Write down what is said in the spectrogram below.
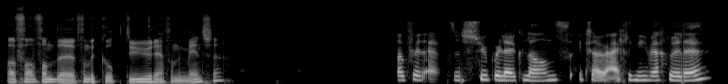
Van, van, van, de, van de cultuur en van de mensen? Ik vind het echt een superleuk land. Ik zou er eigenlijk niet weg willen.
